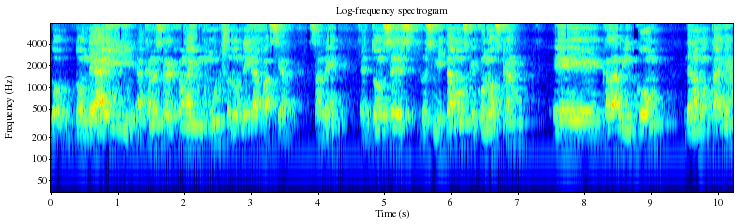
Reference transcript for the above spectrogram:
donde hay, acá en nuestra región hay mucho donde ir a pasear, ¿sale? Entonces los invitamos que conozcan eh, cada rincón de la montaña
